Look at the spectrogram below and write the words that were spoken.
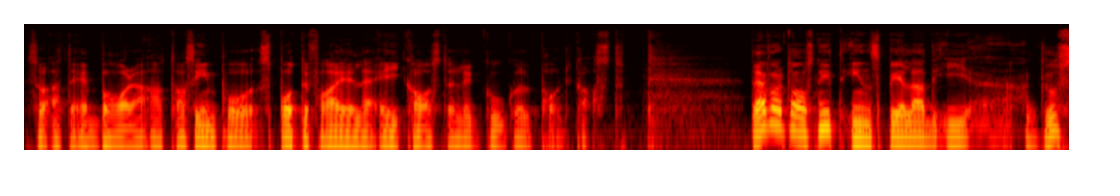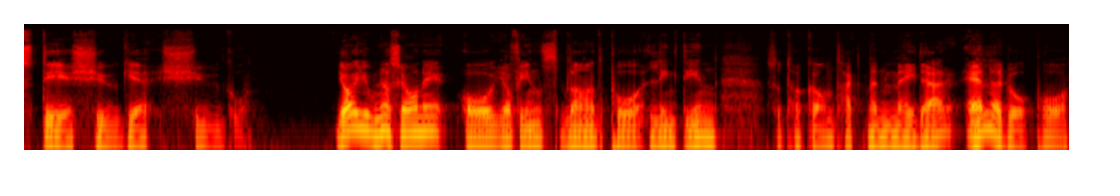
Så att det är bara att ta sig in på Spotify eller Acast eller Google Podcast. Det här var ett avsnitt inspelad i augusti 2020. Jag är Jonas Jani och jag finns bland annat på LinkedIn. Så ta kontakt med mig där eller då på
